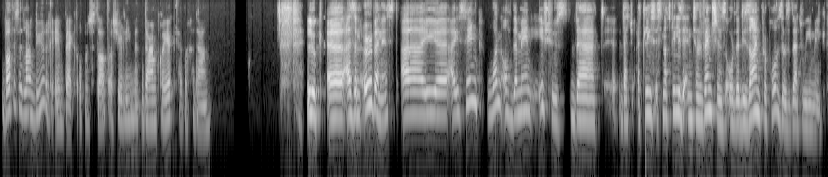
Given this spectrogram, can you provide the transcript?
wat is de langdurige impact op een stad als jullie daar een project hebben gedaan? Look, uh, as an urbanist, I uh, I think one of the main issues that that at least it's not really the interventions or the design proposals that we make.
